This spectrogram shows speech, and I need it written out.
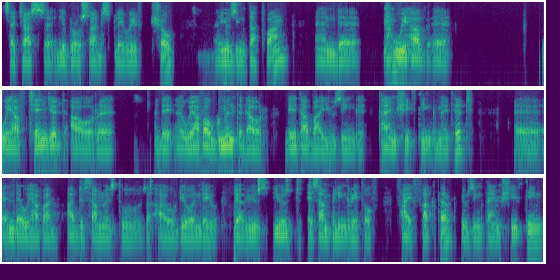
such as uh, librosa display wave show uh, using that one. And uh, we have uh, we have changed our uh, uh, we have augmented our data by using time shifting method. Uh, and uh, we have add, added some noise to the audio and we have used used a sampling rate of five factor using time shifting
